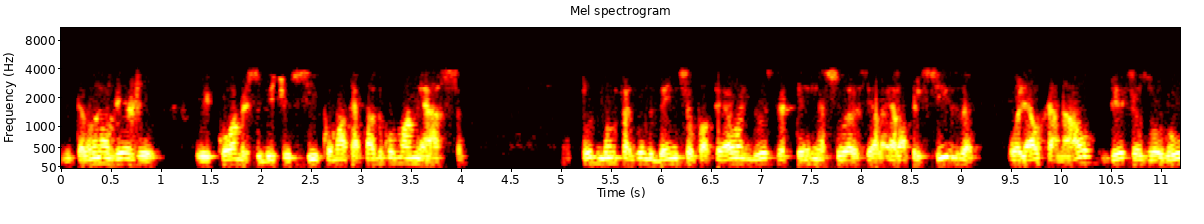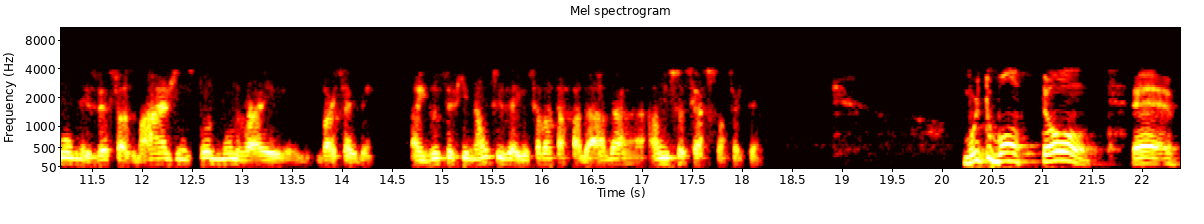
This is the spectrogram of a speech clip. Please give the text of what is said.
Então eu não vejo o e-commerce, o B2C como atacado como uma ameaça todo mundo fazendo bem o seu papel, a indústria tem as suas, ela, ela precisa olhar o canal, ver seus volumes, ver suas margens, todo mundo vai, vai sair bem. A indústria que não fizer isso, ela está fadada a um insucesso, com certeza. Muito bom. Então, é,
